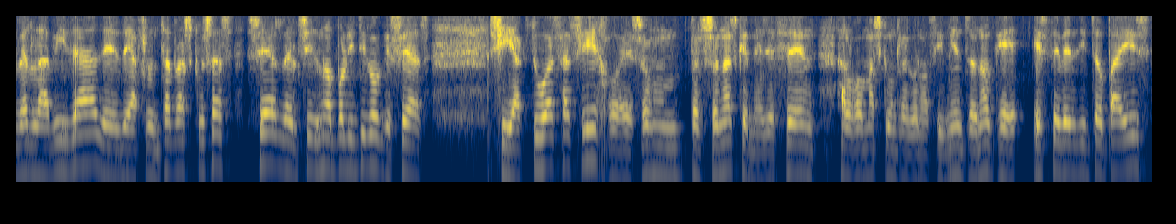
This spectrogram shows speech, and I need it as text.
ver la vida, de, afrontar las cosas, seas del signo político que seas. Si actúas así, joder, son personas que merecen algo más que un reconocimiento, ¿no? Que este bendito país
